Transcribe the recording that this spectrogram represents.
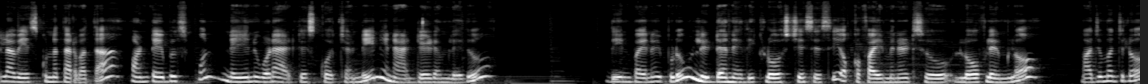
ఇలా వేసుకున్న తర్వాత వన్ టేబుల్ స్పూన్ నెయ్యిని కూడా యాడ్ చేసుకోవచ్చండి. నేను యాడ్ చేయడం లేదు. దీనిపైన ఇప్పుడు లిడ్ అనేది క్లోజ్ చేసేసి ఒక ఫైవ్ మినిట్స్లో ఫ్లేమ్లో మధ్య మధ్యలో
